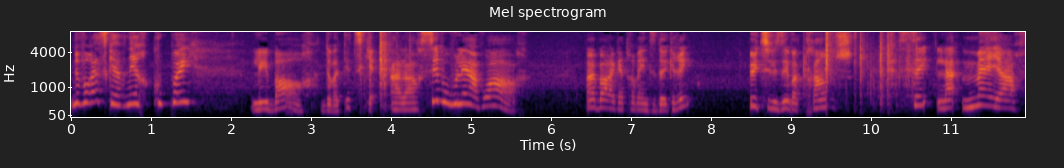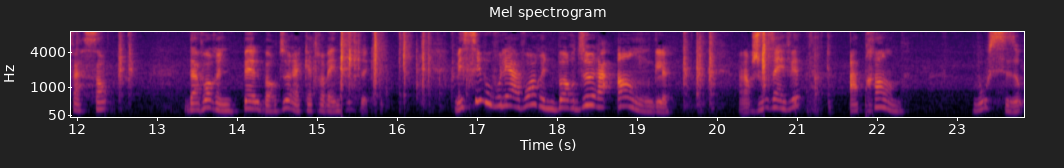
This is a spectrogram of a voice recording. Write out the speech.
Ne vous reste qu'à venir couper les bords de votre étiquette. Alors, si vous voulez avoir un bord à 90 degrés, utilisez votre tranche. C'est la meilleure façon d'avoir une belle bordure à 90 degrés. Mais si vous voulez avoir une bordure à angle, alors je vous invite à prendre vos ciseaux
